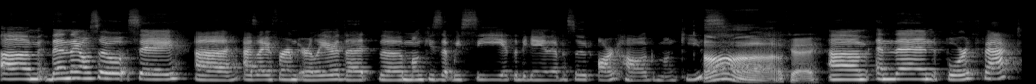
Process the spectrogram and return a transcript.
Um, then they also say, uh, as I affirmed earlier, that the monkeys that we see at the beginning of the episode are hog monkeys. Ah, okay. Um, and then fourth fact,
